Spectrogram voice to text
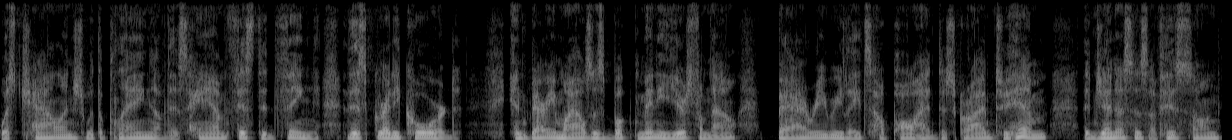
was challenged with the playing of this ham fisted thing, this Gretty chord. In Barry Miles's book, Many Years From Now, Barry relates how Paul had described to him the genesis of his song,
